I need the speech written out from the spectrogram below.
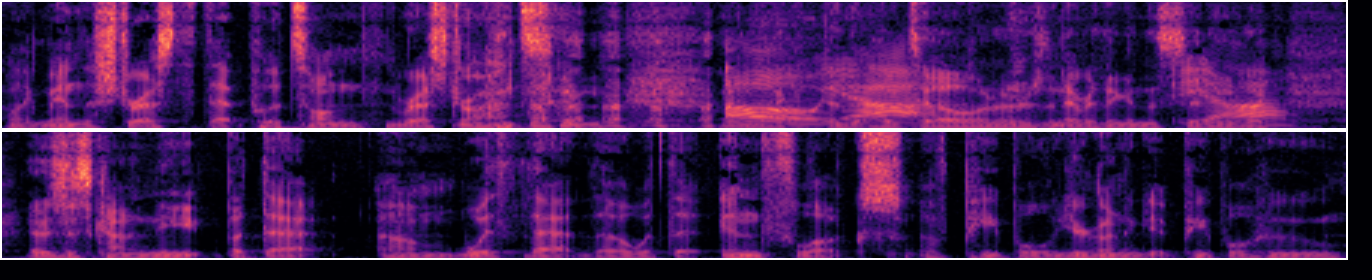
I'm like, man, the stress that that puts on restaurants and, and, oh, like, yeah. the hotel owners and everything in the city. Yeah. Like, it was just kind of neat. But that um, with that though, with the influx of people, you're going to get people who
